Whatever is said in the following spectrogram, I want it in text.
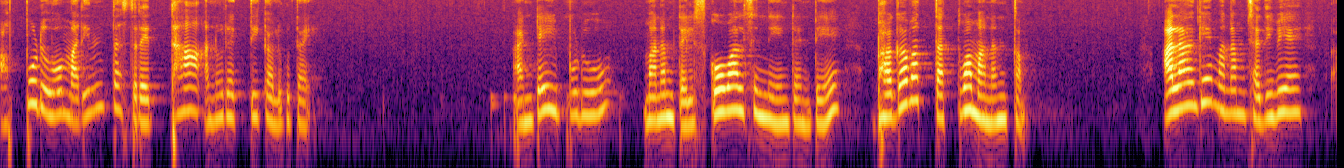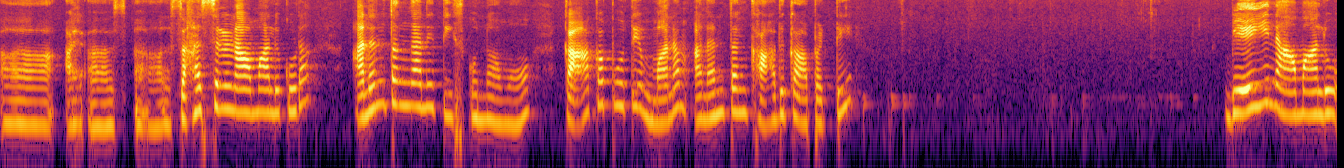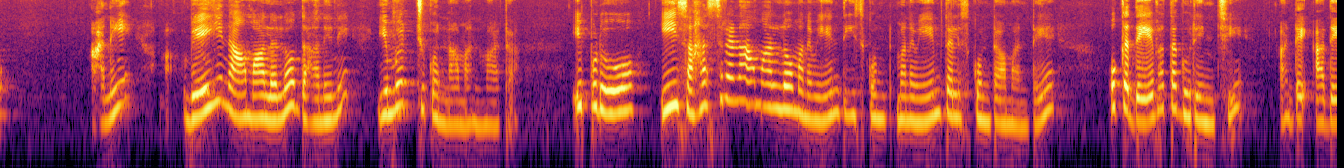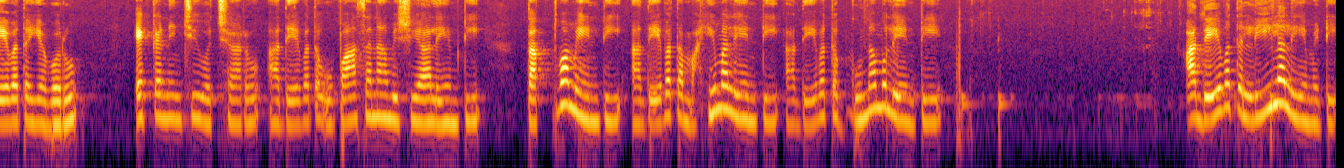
అప్పుడు మరింత శ్రద్ధ అనురక్తి కలుగుతాయి. అంటే ఇప్పుడు మనం తెలుసుకోవాల్సింది ఏంటంటే భగవత్ తత్వం అనంతం. అలాగే మనం చదివే సహస్రనామాలు కూడా అనంతంగానే తీసుకున్నాము. కాకపోతే మనం అనంతం కాదు కాబట్టి వేయి నామాలు అని వేయి నామాలలో దానిని ఇమర్చుకున్నామన్నమాట ఇప్పుడు ఈ సహస్రనామాల్లో మనం ఏం తీసుకుంట మనం ఏం తెలుసుకుంటామంటే ఒక దేవత గురించి అంటే ఆ దేవత ఎవరు ఎక్కడి నుంచి వచ్చారు ఆ దేవత ఉపాసన విషయాలు ఏంటి తత్వం ఏంటి ఆ దేవత మహిమలేంటి ఆ దేవత గుణములేంటి ఆ దేవత లీలలు ఏమిటి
